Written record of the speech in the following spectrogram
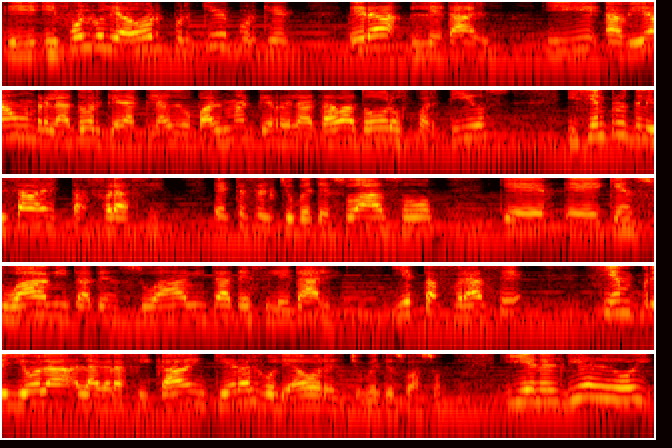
Y, y fue el goleador, ¿por qué? Porque era letal. Y había un relator que era Claudio Palma que relataba todos los partidos y siempre utilizaba esta frase. Este es el chupete suazo, que, eh, que en su hábitat, en su hábitat es letal. Y esta frase siempre yo la, la graficaba en que era el goleador el Chupete Suazo. Y en el día de hoy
